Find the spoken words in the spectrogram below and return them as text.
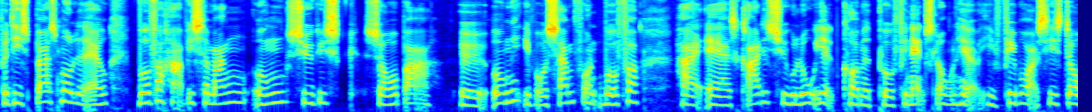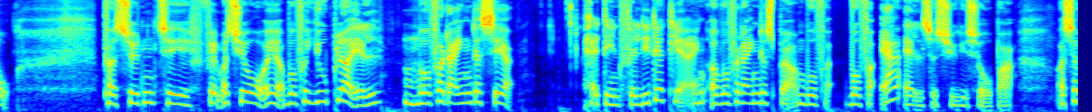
Fordi spørgsmålet er jo, hvorfor har vi så mange unge, psykisk sårbare øh, unge i vores samfund? Hvorfor har, er gratis psykologhjælp kommet på finansloven her i februar sidste år? Fra 17 til 25-årige, og hvorfor jubler alle? Mm-hmm. Hvorfor er der ingen, der ser, at det er en erklæring, og hvorfor er der ingen, der spørger om, hvorfor, hvorfor er alle så psykisk sårbare? Og så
